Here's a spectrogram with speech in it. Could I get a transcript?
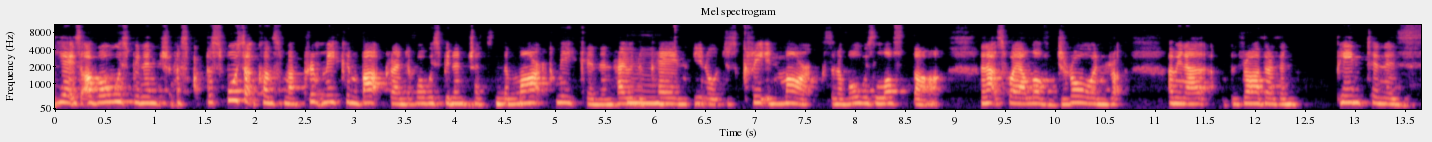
yes, I've always been interested. I suppose that comes from my printmaking background. I've always been interested in the mark making and how mm. the pen, you know, just creating marks, and I've always loved that. And that's why I love drawing. I mean, I, rather than painting is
